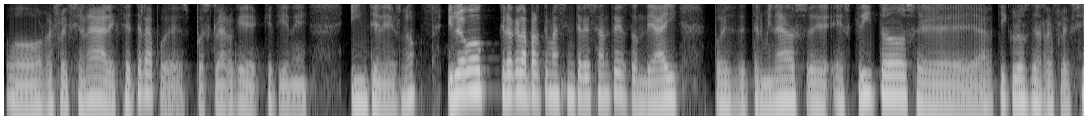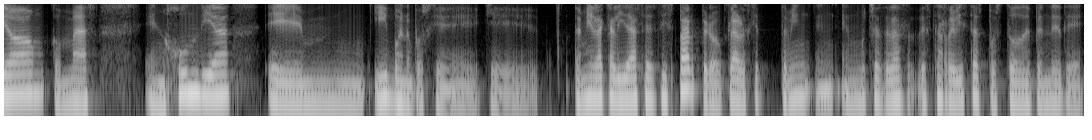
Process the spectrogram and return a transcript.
o reflexionar, etcétera, pues, pues claro que, que tiene interés, ¿no? Y luego creo que la parte más interesante es donde hay, pues determinados eh, escritos, eh, artículos de reflexión con más enjundia eh, y bueno, pues que, también la calidad es dispar, pero claro, es que también en, muchas de, las, estas revistas pues todo depende de,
